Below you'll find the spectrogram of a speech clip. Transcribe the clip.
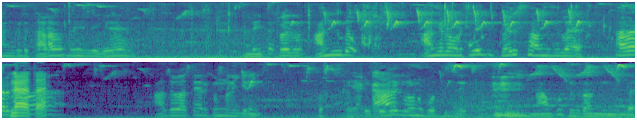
அங்கிட்டு தடவவே இல்லையே. இல்லை இப்போ அந்த அங்கே ஒரு சிலைக்கு பெருசா இருந்துச்சுல அதான் இருக்கா? அதுவாத்தே இருக்கும்னு நினைக்கிறேன். என் காலுக்குள்ள ஒன்று பொத்துச்சு. நான் பொத்துக்கிறான் இல்லை.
